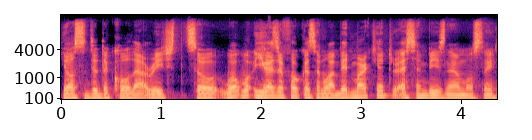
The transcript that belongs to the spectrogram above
you also did the cold outreach. So what, what you guys are focused on? What mid market or SMBs now mostly?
